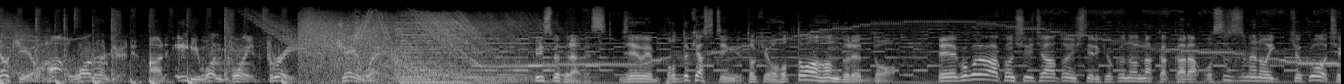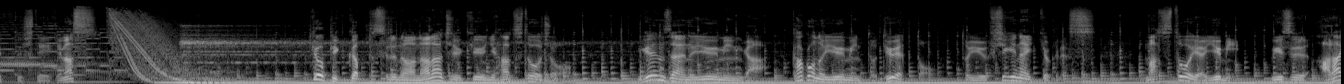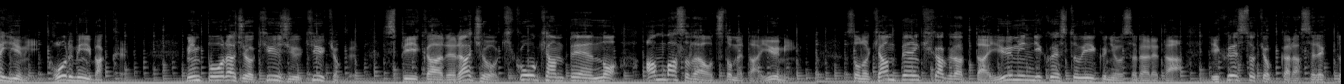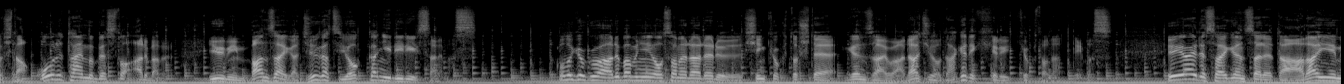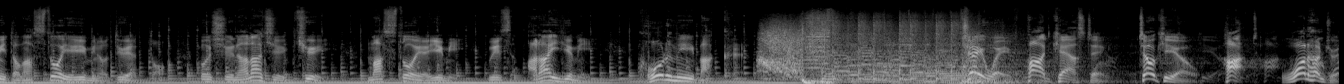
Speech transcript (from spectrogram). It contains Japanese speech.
TOKYO HOT 100 on 81.3 J-WAVE クリス・ベプラーです。J-WAVE ポッドキャスティング TOKYO HOT 100、えー、ここでは今週チャートにしている曲の中からおすすめの一曲をチェックしていきます。今日ピックアップするのは79に初登場。現在のユーミンが過去のユーミンとデュエットという不思議な一曲です。松任谷由実 with 荒井由実 Call Me Back 民放ラジオ99局スピーカーでラジオ気候キャンペーンのアンバサダーを務めたユーミン。そのキャンペーン企画だったユーミンリクエストウィークに寄せられたリクエスト曲からセレクトしたオールタイムベストアルバムユーミン万歳が10月4日にリリースされます。この曲はアルバムに収められる新曲として現在はラジオだけで聴ける一曲となっています。AI で再現された荒井由実と松任谷由実のデュエット今週79位。松任谷由実 with 荒井由実 Call Me Back J-WAVE PODCASTING TOKYO HOT 100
